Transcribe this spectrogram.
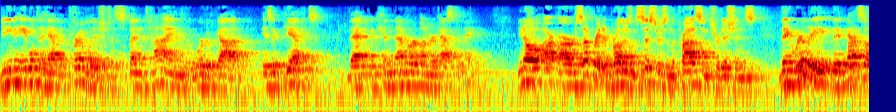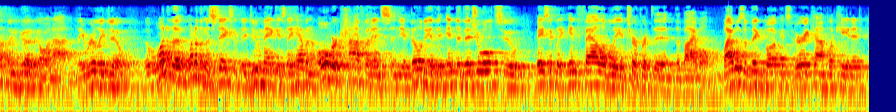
being able to have the privilege to spend time in the Word of God is a gift that we can never underestimate. You know, our, our separated brothers and sisters in the Protestant traditions, they really, they've got something good going on. They really do. One of the, one of the mistakes that they do make is they have an overconfidence in the ability of the individual to basically infallibly interpret the, the Bible. The Bible's a big book, it's very complicated,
